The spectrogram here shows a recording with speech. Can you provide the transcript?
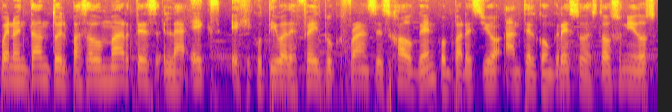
Bueno, en tanto, el pasado martes la ex ejecutiva de Facebook, Frances Haugen, compareció ante el Congreso de Estados Unidos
